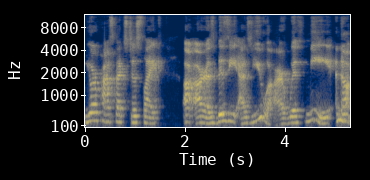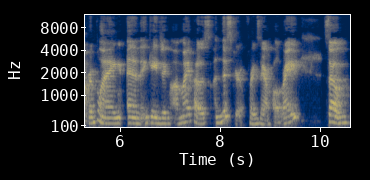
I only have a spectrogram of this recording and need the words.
your prospects just like are as busy as you are with me not replying and engaging on my posts on this group, for example, right? So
